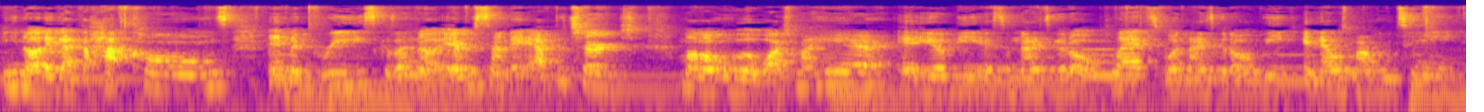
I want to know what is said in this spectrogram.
you know, they got the hot combs and the grease because I know every Sunday after church, my mama would wash my hair mm-hmm. and it'll be in some nice good old plaits for a nice good old week. And that was my routine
